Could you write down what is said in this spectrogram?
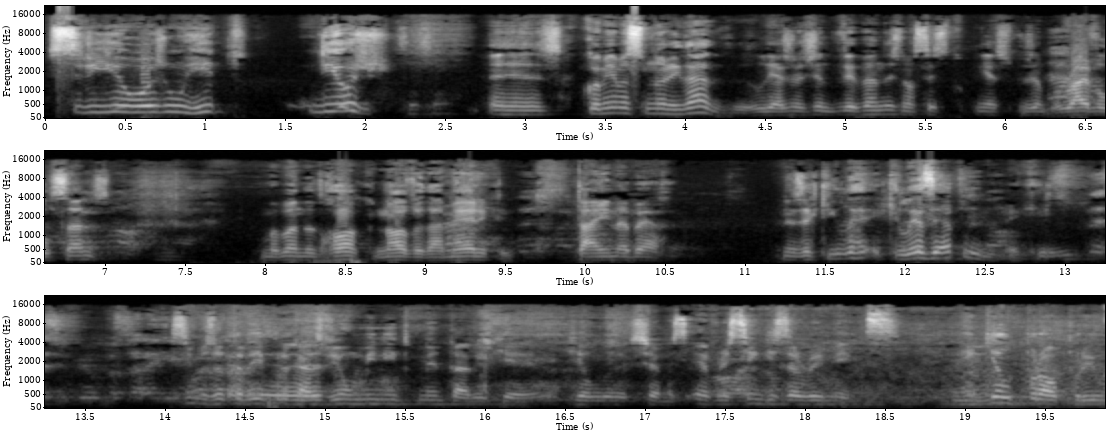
seria hoje um hit de hoje. Sim, sim. Uh, com a mesma sonoridade. Aliás, a gente vê bandas, não sei se tu conheces, por exemplo, Rival Sons, uma banda de rock nova da América, está aí na berra. Mas aquilo é, aquilo é Zeppelin. Aquilo... Sim, mas outro dia por acaso vi um mini documentário que é aquele que chama-se Everything is a Remix, em que ele próprio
